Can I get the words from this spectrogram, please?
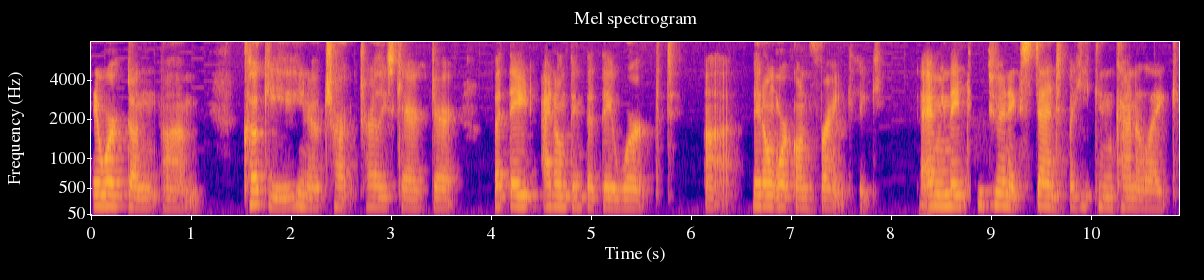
they worked on um, Cookie, you know, Char- Charlie's character, but they I don't think that they worked uh, they don't work on Frank. Like, I mean, they do to an extent, but he can kind of like,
